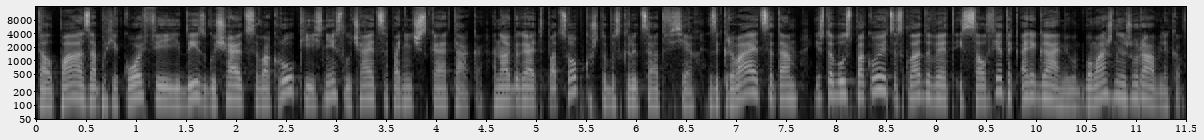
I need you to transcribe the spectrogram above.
Толпа, запахи кофе, еды сгущаются вокруг, и с ней случается паническая атака. Она убегает в подсобку, чтобы скрыться от всех, закрывается там, и чтобы успокоиться, складывает из салфеток оригами, бумажных журавликов.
